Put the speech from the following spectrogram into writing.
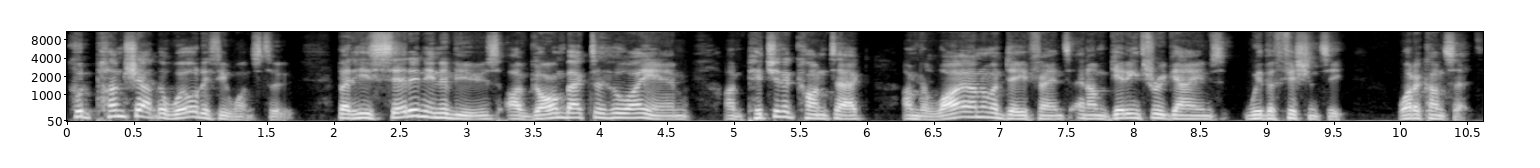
could punch out the world if he wants to, but he's said in interviews, I've gone back to who I am. I'm pitching a contact. I'm relying on my defense and I'm getting through games with efficiency. What a concept.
